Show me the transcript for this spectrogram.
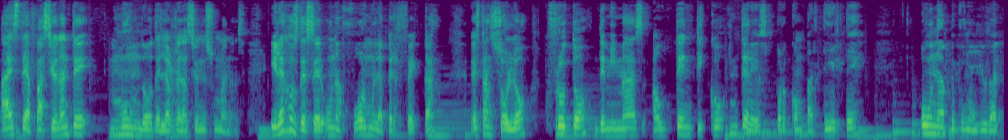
a este apasionante mundo de las relaciones humanas. Y lejos de ser una fórmula perfecta, es tan solo fruto de mi más auténtico interés por compartirte una pequeña ayuda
